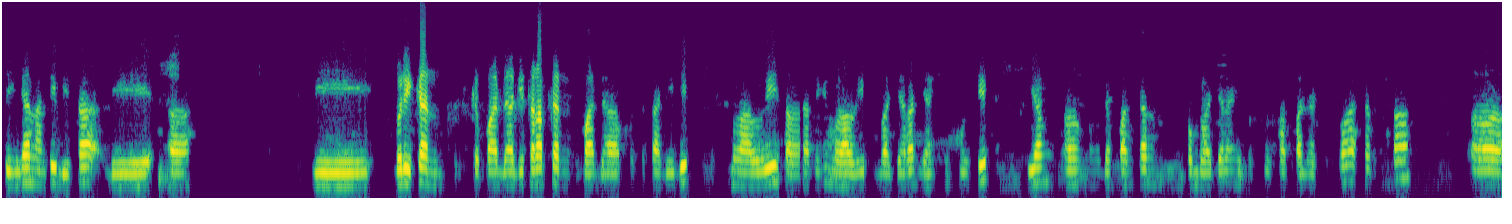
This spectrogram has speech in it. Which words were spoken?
sehingga nanti bisa di uh, diberikan kepada diterapkan kepada peserta didik melalui salah satunya melalui pembelajaran yang inklusif yang uh, mengedepankan pembelajaran yang bersifat pada siswa serta uh,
